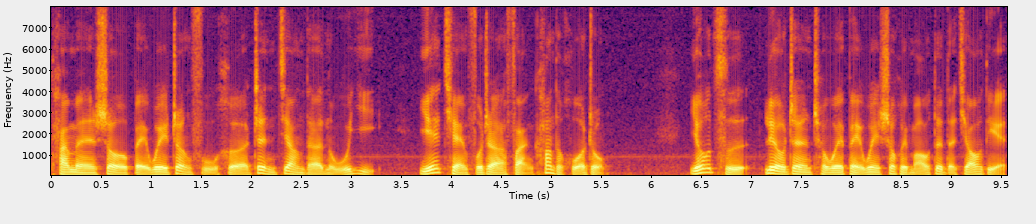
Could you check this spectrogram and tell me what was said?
他们受北魏政府和镇将的奴役，也潜伏着反抗的火种，由此六镇成为北魏社会矛盾的焦点。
